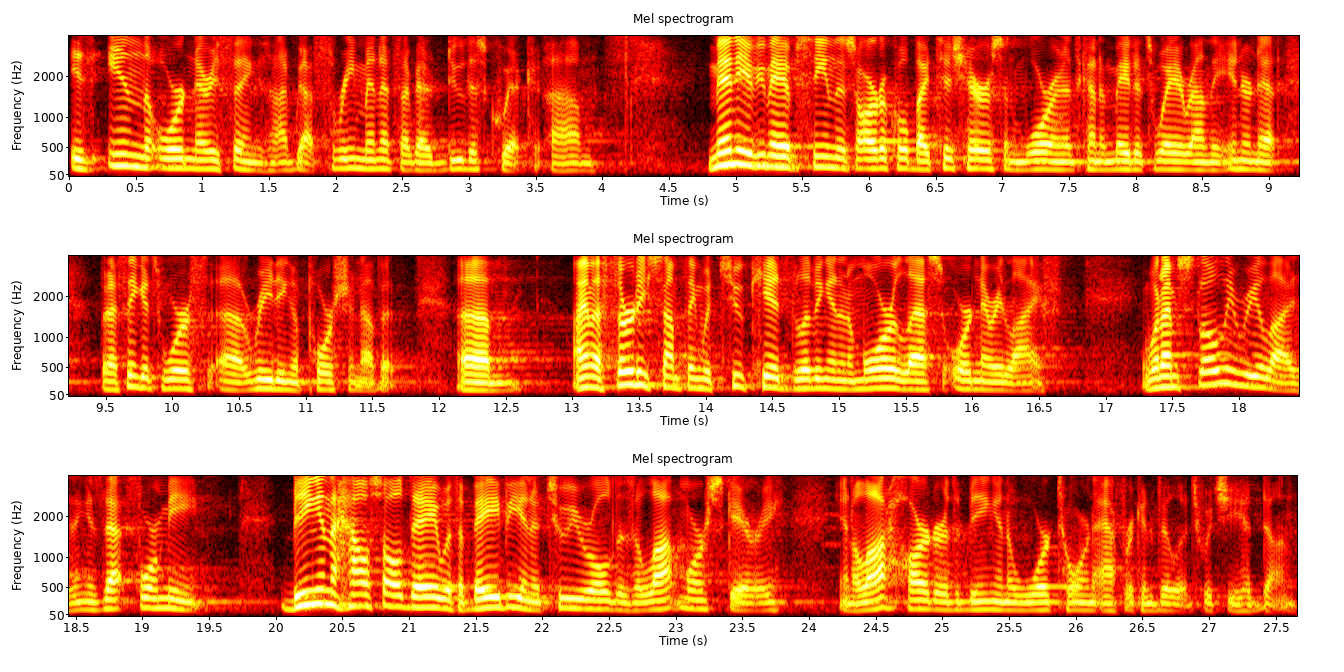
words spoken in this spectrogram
is in the ordinary things. And I've got three minutes, I've got to do this quick. Um, many of you may have seen this article by Tish Harrison Warren. It's kind of made its way around the internet, but I think it's worth uh, reading a portion of it. Um, I'm a 30 something with two kids living in a more or less ordinary life. And what I'm slowly realizing is that for me, being in the house all day with a baby and a two year old is a lot more scary and a lot harder than being in a war torn African village, which he had done.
